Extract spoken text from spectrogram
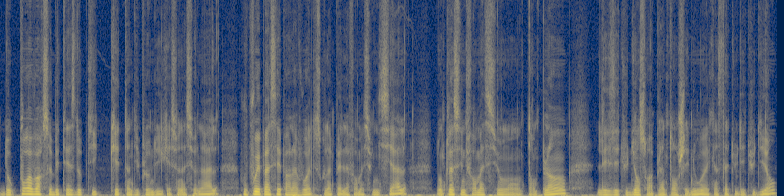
donc pour avoir ce BTS d'optique qui est un diplôme d'éducation nationale, vous pouvez passer par la voie de ce qu'on appelle la formation initiale. Donc là c'est une formation en temps plein. Les étudiants sont à plein temps chez nous avec un statut d'étudiant.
